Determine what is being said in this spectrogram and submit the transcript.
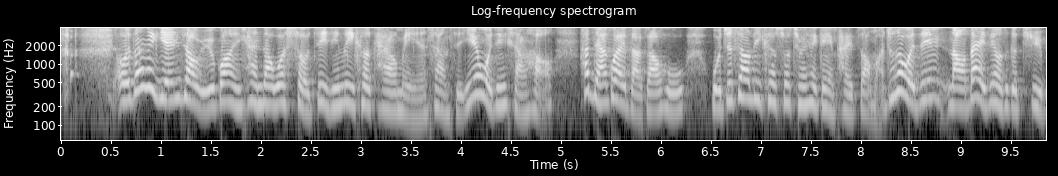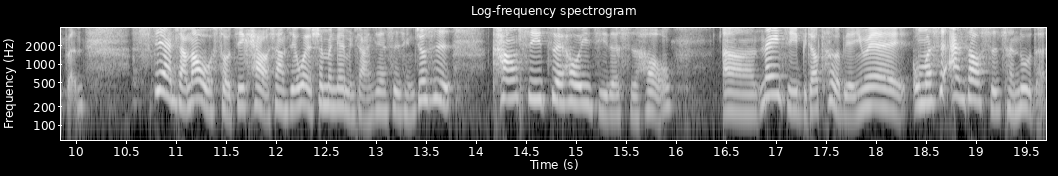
我那个眼角余光一看到，我手机已经立刻开好美颜相机，因为我已经想好，他等下过来打招呼，我就是要立刻说，前面可以给你拍照嘛？就是我已经脑袋已经有这个剧本。既然讲到我手机开好相机，我也顺便跟你们讲一件事情，就是康熙最后一集的时候。嗯、那一集比较特别，因为我们是按照时辰录的。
